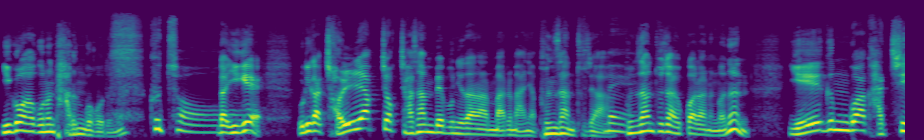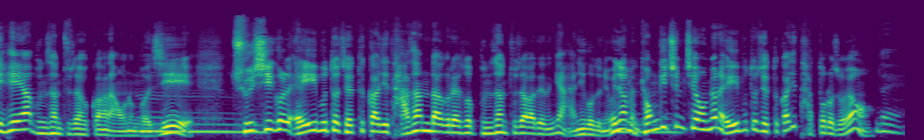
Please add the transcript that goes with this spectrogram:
이거하고는 다른 거거든요. 그쵸. 그러니까 이게 우리가 전략적 자산 배분이다라는 말을 많이 해요. 분산 투자. 네. 분산 투자 효과라는 거는 예금과 같이 해야 분산 투자 효과가 나오는 거지. 음. 주식을 A부터 Z까지 다 산다 그래서 분산 투자가 되는 게 아니거든요. 왜냐하면 음. 경기 침체 오면 A부터 Z까지 다 떨어져요. 네.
